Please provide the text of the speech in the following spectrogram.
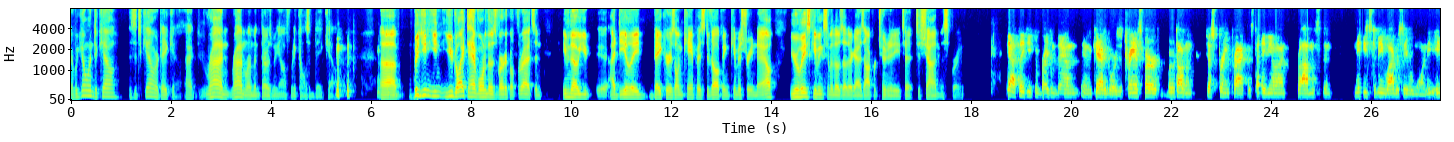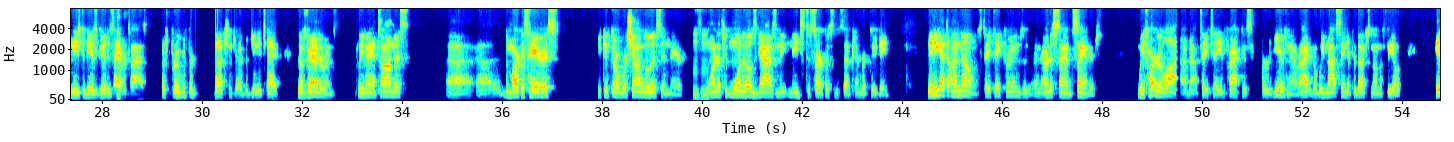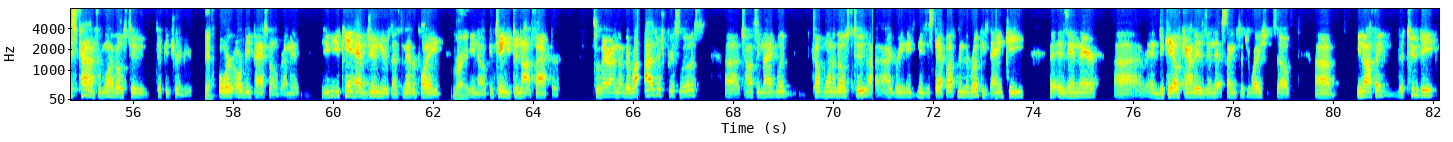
Are we going Dakel? Is it Dakel or Dakel? Uh, Ryan Ryan Lemon throws me off when he calls him Dakel. uh, but you, you you'd like to have one of those vertical threats, and even though you uh, ideally Baker is on campus developing chemistry now, you're at least giving some of those other guys opportunity to to shine this spring. Yeah, I think you can break them down in the categories of transfer. We're talking just spring practice. Tayvion Robinson needs to be wide receiver one. He, he needs to be as good as advertised. There's proven production for at Virginia Tech. The veterans, Clevan Thomas, uh, uh, Demarcus Harris. You can throw Rashawn Lewis in there. Mhm. One of one of those guys need, needs to surface in September too deep. Then you got the unknowns, Tay Tay Crooms and, and Ernest Sand- Sanders. We've heard a lot about Tay Tay in practice for years now, right? But we've not seen the production on the field. It's time for one of those two to contribute Yeah, or or be passed over. I mean, you, you can't have juniors that's never played, right. you know, continue to not factor. So they're on the, the risers, Chris Lewis, uh, Chauncey Magwood, one of those two. I, I agree needs needs to step up. Then the rookies, Dane Key uh, is in there, uh, and DeKale kind of is in that same situation. So, uh, you know, I think the two deep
